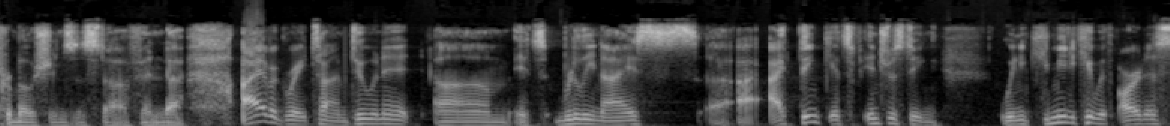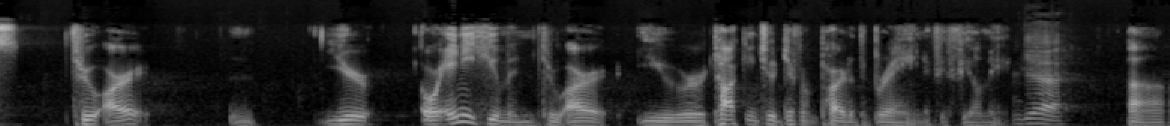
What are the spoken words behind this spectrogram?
promotions and stuff. And uh, I have a great time doing it. Um, it's really nice. Uh, I, I think it's interesting when you communicate with artists through art. You're or any human through art, you're talking to a different part of the brain. If you feel me yeah. Um,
